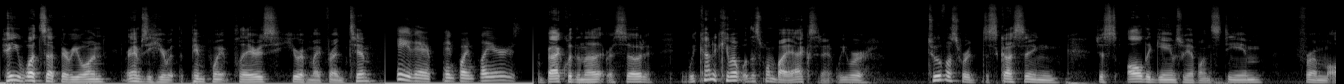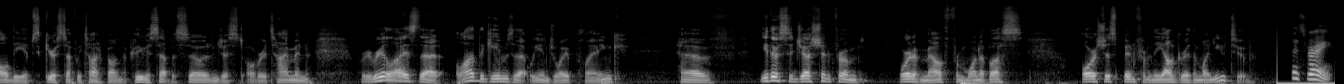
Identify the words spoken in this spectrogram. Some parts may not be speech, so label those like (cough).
Hey, what's up, everyone? Ramsey here with the Pinpoint Players, here with my friend Tim. Hey there, Pinpoint Players. We're back with another episode. We kind of came up with this one by accident. We were, two of us were discussing just all the games we have on Steam from all the obscure stuff we talked about in the previous episode and just over time. And we realized that a lot of the games that we enjoy playing have either suggestion from word of mouth from one of us, or it's just been from the algorithm on YouTube. That's right.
